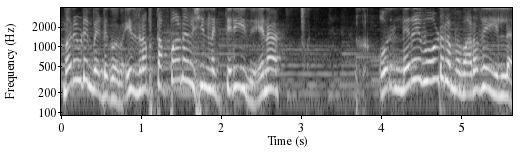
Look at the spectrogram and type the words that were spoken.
மறுபடியும் பெட்டுக்கு வருவேன். இது ரொம்ப தப்பான விஷயம் எனக்கு தெரியுது. ஏன்னா ஒரு நிறைவோடு நம்ம வரதே இல்லை.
